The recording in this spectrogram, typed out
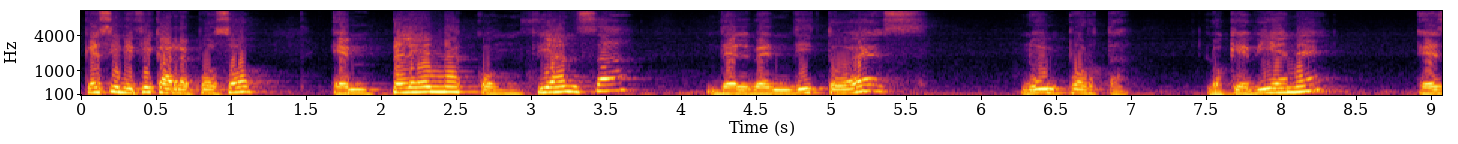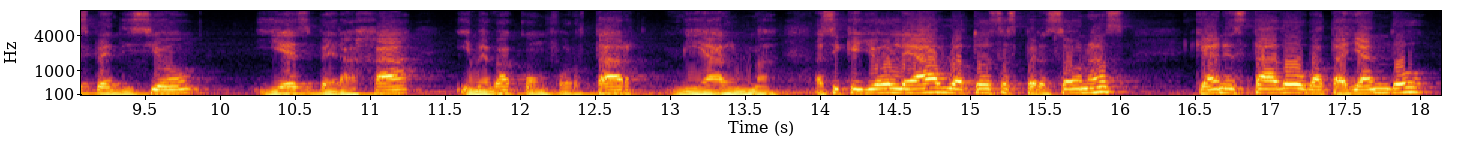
¿qué significa reposo? En plena confianza del bendito es, no importa, lo que viene es bendición y es verajá y me va a confortar mi alma. Así que yo le hablo a todas esas personas que han estado batallando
